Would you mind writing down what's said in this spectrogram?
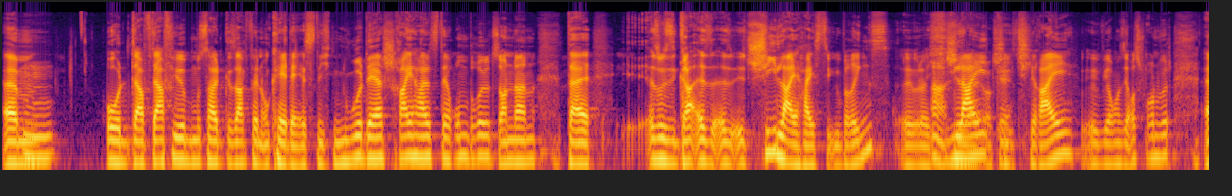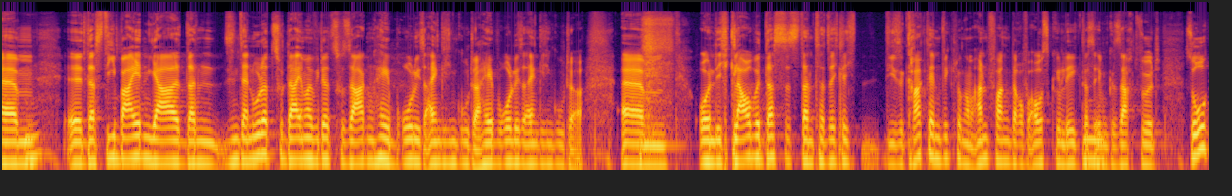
Ähm, Und da, dafür muss halt gesagt werden, okay, der ist nicht nur der Schreihals, der rumbrüllt, sondern da, also, sie also äh, Chilai heißt sie übrigens, äh, oder Ah, Chilai, okay. Chi- Chirai, äh, wie auch immer sie ausgesprochen wird, ähm, äh, dass die beiden ja dann sind ja nur dazu da, immer wieder zu sagen, hey, Broly ist eigentlich ein guter, hey, Broly ist eigentlich ein guter. Ähm, und ich glaube, das ist dann tatsächlich diese Charakterentwicklung am Anfang darauf ausgelegt, dass eben gesagt wird, so,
